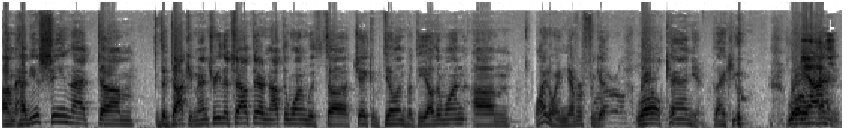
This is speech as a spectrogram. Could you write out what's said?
um, have you seen that um, the documentary that's out there? Not the one with uh, Jakob Dylan, but the other one. Um, why do I never forget? Laurel. Laurel Canyon. Thank you. Laurel yeah, Canyon.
